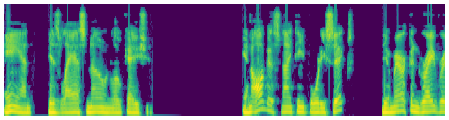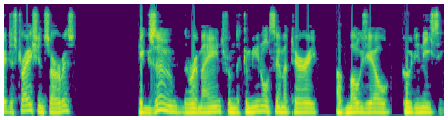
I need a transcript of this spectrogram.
and his last known location. In August 1946, the American Grave Registration Service exhumed the remains from the communal cemetery of Moggio Udinese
